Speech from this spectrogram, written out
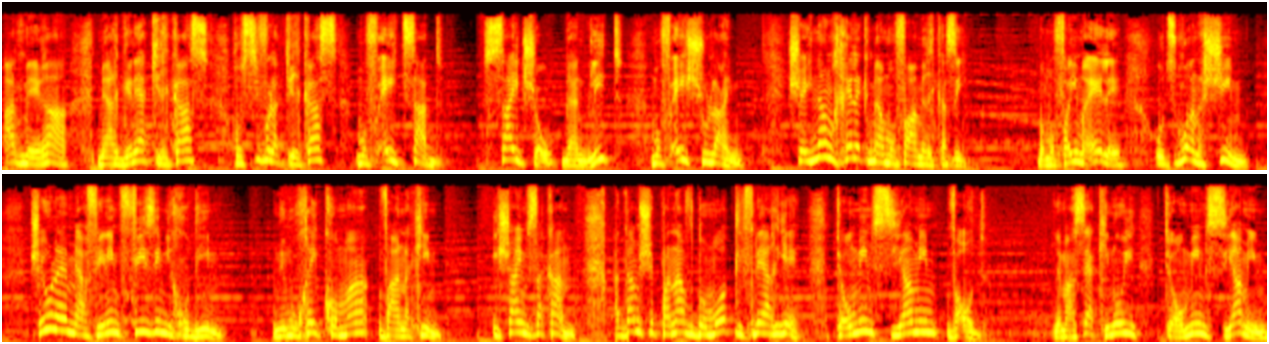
עד מהרה, מארגני הקרקס הוסיפו לקרקס מופעי צד, סייד שואו באנגלית, מופעי שוליים, שאינם חלק מהמופע המרכזי. במופעים האלה הוצגו אנשים שהיו להם מאפיינים פיזיים ייחודיים, נמוכי קומה וענקים, אישה עם זקן, אדם שפניו דומות לפני אריה, תאומים סיאמים ועוד. למעשה הכינוי תאומים סיאמים,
